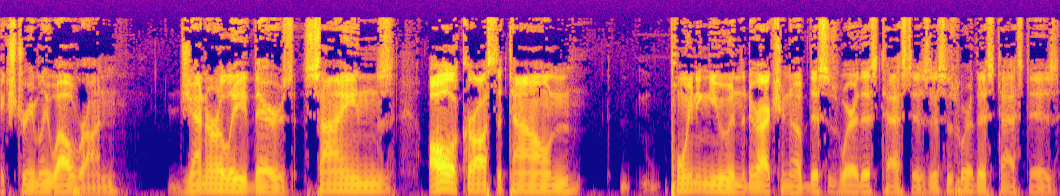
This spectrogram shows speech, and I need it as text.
extremely well run. Generally, there's signs all across the town pointing you in the direction of this is where this test is, this is where this test is.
